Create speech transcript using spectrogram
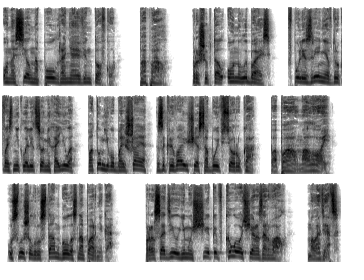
Он осел на пол, роняя винтовку. «Попал», – прошептал он, улыбаясь. В поле зрения вдруг возникло лицо Михаила, потом его большая, закрывающая собой все рука. «Попал, малой!» – услышал Рустам голос напарника. «Просадил ему щит и в клочья разорвал. Молодец!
